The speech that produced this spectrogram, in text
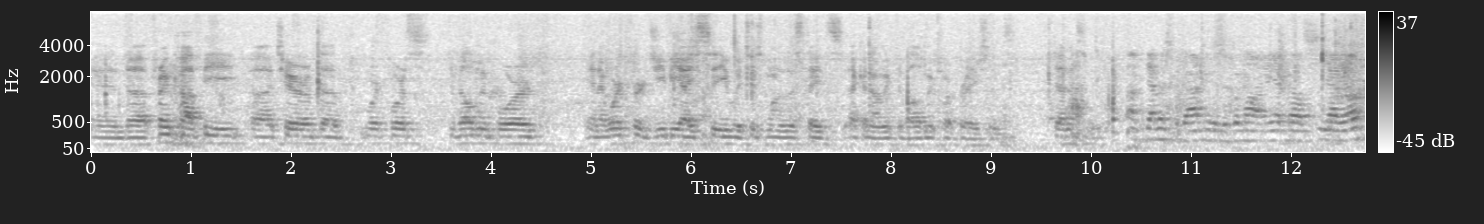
And uh, Frank Cioffi, uh, Chair of the Workforce Development Board, and I work for GBIC, which is one of the state's economic development corporations. Dennis? I'm Dennis Pagani with the Vermont AFL-CIO.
